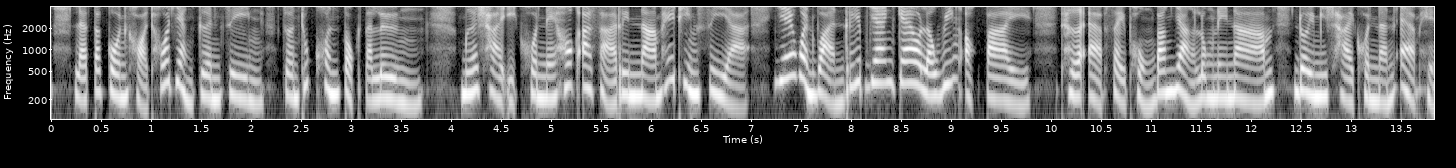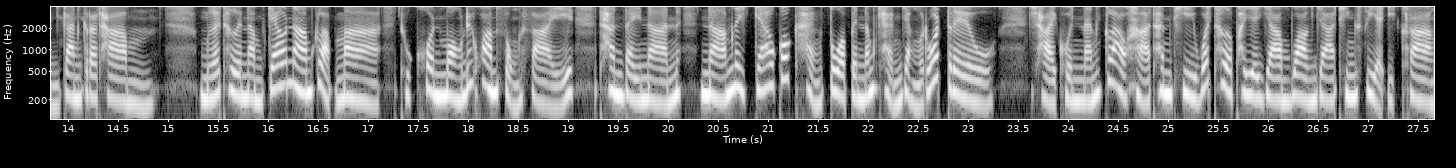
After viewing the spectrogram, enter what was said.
ำๆและตะโกนขอโทษอย่างเกินจริง จนทุกคนตกตะลึง เมื่อชายอีกคนในห้องอาสารินน้ำให้ทิงเสีย เย่หวันหวานรีบแย่งแก้วแล้ววิ่งออกไป เธอแอบใส่ผงบางอย่างลงในน้ำโดยมีชายคนนั้นแอบเห็นการกระทำเมื่อเธอนำแก้วน้ำกลับมา ทุกคนมองด้วยความสงสัย ทันใดนั้นน้ำในแก้วก็แข็งตัวเป็นน้ำแข็งอย่างรวดเร็ว ชายคนนั้นกล่าวหาทันทีว่าเธอพยายามวางยาทิ้งเสียอีกครั้ง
